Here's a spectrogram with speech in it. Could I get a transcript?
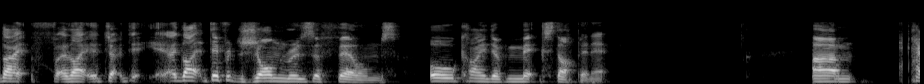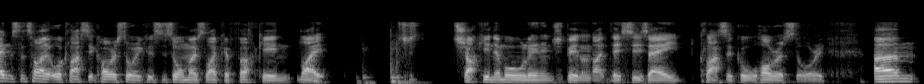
like like like different genres of films all kind of mixed up in it. Um, hence the title, a classic horror story, because it's almost like a fucking like just chucking them all in and just being like, this is a classical horror story. Um,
